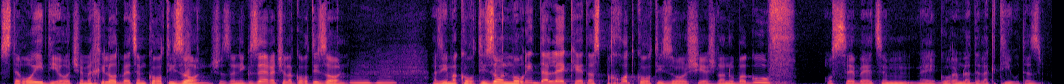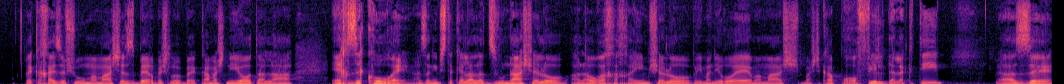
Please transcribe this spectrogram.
סטרואידיות שמכילות בעצם קורטיזון, שזה נגזרת של הקורטיזול. Mm-hmm. אז אם הקורטיזון מוריד דלקת, אז פחות קורטיזול שיש לנו בגוף, עושה בעצם, אה, גורם לדלקתיות. אז זה ככה איזשהו ממש הסבר בשלו, בכמה שניות על ה, איך זה קורה. אז אני מסתכל על התזונה שלו, על האורח החיים שלו, ואם אני רואה ממש מה שנקרא פרופיל דלקתי, אז uh,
